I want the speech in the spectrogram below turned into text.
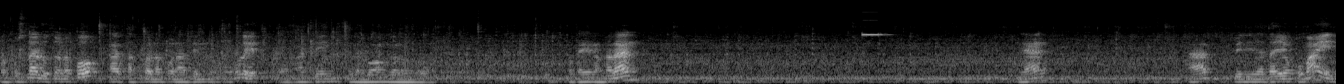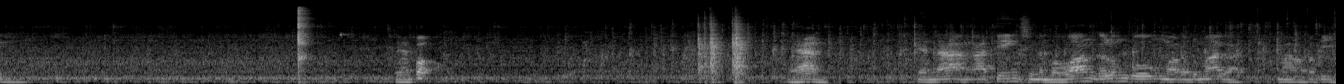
Tapos na, luto na po. At takpan na po natin ulit ang ating sinabawang galunggong. Patayin ang kalan. Yan. At pwede na tayong kumain. Ayan po. Ayan. Yan na ang ating sinabawang galunggong mga kadumagat, mga kapatid.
